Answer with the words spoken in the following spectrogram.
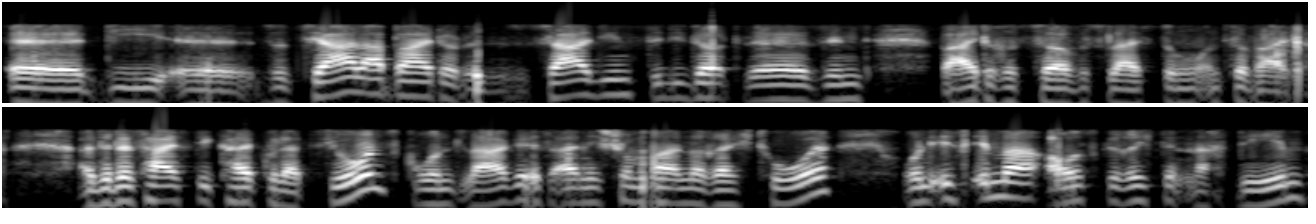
äh, die äh, Sozialarbeiter oder die Sozialdienste, die dort äh, sind, weitere Serviceleistungen und so weiter. Also das heißt, die Kalkulationsgrundlage ist eigentlich schon mal eine recht hohe und ist immer ausgerichtet nach dem,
